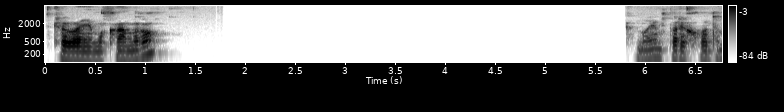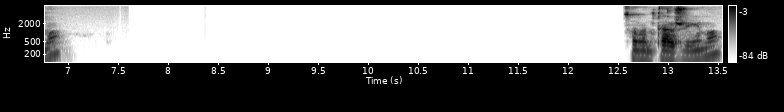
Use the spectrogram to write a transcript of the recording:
Відкриваємо камеру. Скануємо, переходимо. Завантажуємо.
